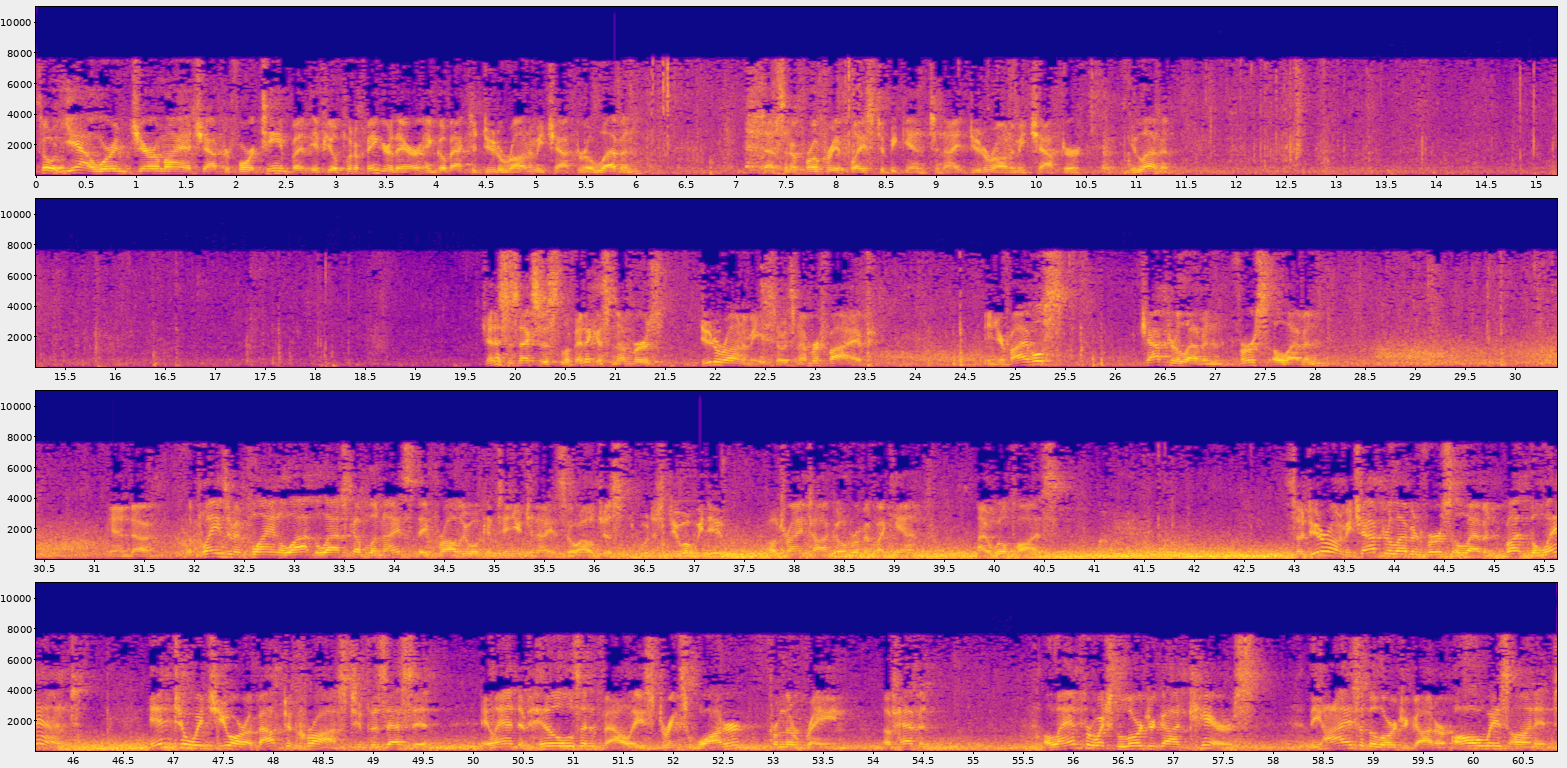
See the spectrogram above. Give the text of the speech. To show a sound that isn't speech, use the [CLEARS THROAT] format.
So yeah, we're in Jeremiah chapter 14, but if you'll put a finger there and go back to Deuteronomy chapter 11, that's an appropriate place to begin tonight. Deuteronomy chapter 11. Genesis, Exodus, Leviticus, Numbers, Deuteronomy. So it's number five. In your Bibles, chapter 11, verse 11. And uh, the planes have been flying a lot the last couple of nights. They probably will continue tonight, so I'll just we'll just do what we do. I'll try and talk over them. If I can't, I will pause. So Deuteronomy chapter 11, verse 11. But the land into which you are about to cross to possess it, a land of hills and valleys, drinks water from the rain of heaven. A land for which the Lord your God cares. The eyes of the Lord your God are always on it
